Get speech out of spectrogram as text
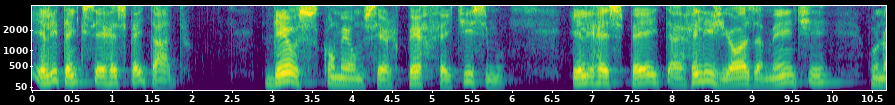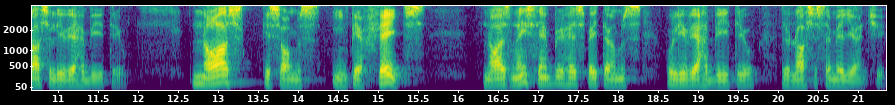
ele tem que ser respeitado. Deus, como é um ser perfeitíssimo, ele respeita religiosamente o nosso livre-arbítrio. Nós, que somos imperfeitos, nós nem sempre respeitamos o livre-arbítrio do nosso semelhante.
